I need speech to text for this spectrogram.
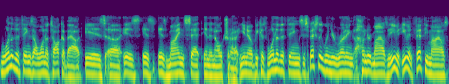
one of the things I want to talk about is uh, is is is mindset in an ultra. You know, because one of the things, especially when you're running 100 miles, even even 50 miles,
